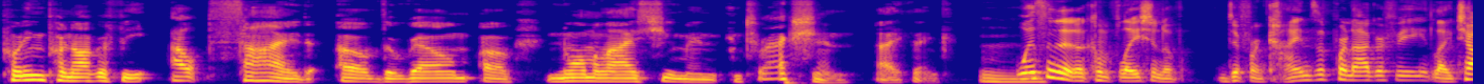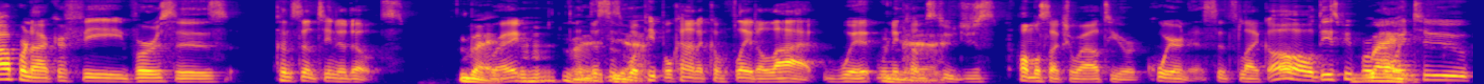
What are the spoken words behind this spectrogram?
putting pornography outside of the realm of normalized human interaction, I think. Mm. Wasn't it a conflation of different kinds of pornography, like child pornography versus consenting adults? Right. Right. Mm-hmm. right. This is yeah. what people kind of conflate a lot with when it yeah. comes to just homosexuality or queerness. It's like, oh, these people are right. going to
